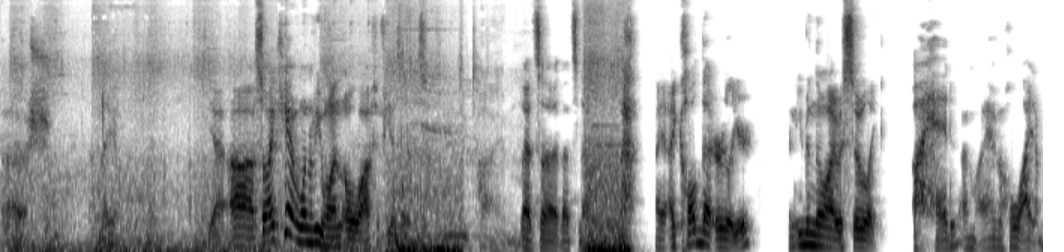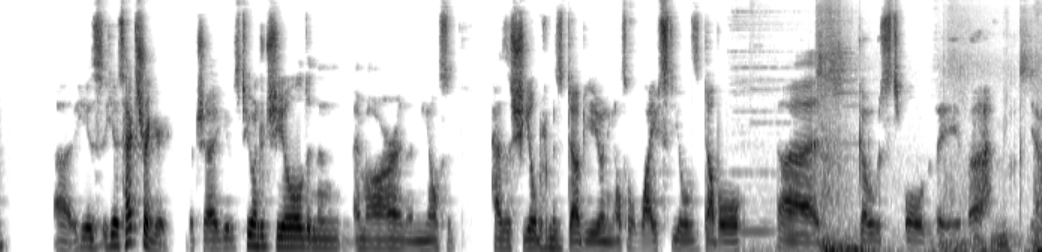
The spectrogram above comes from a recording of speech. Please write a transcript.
Gosh. Damn. Yeah, uh, so I can't 1v1 Olaf if he has time. That's, uh, that's no. I, I called that earlier, and even though I was so, like, ahead, I'm, I have a whole item. Uh, he has, he has Hexdrinker, which, uh, gives 200 shield, and then MR, and then he also has a shield from his W, and he also life steals double, uh, ghost, wave. Ugh. Mix. Yeah.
